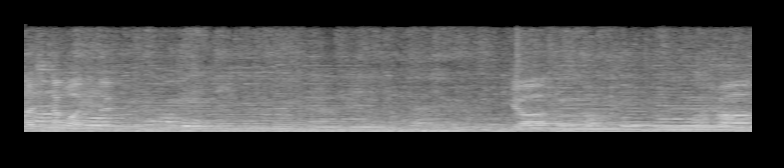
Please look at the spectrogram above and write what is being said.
잘 신난 것 같은데. 이야. 자.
